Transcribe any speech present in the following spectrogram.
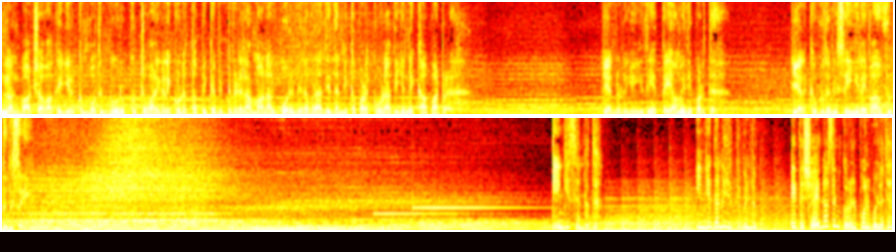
நான் பாட்ஷாவாக இருக்கும்போது நூறு குற்றவாளிகளை கூட தப்பிக்க விட்டு விடலாம் ஆனால் ஒரு நிரபராதி தண்டிக்கப்படக்கூடாது. என்னை காப்பாற்று. என்னுடைய இதயத்தை அமைதிப்படுத்து. எனக்கு உதவி செய் இறைவா உதவி செய். எங்கே சென்றது? இங்கேதானே இருக்க வேண்டும்? இது ஷைனாஸின் குரல் போல் உள்ளது.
